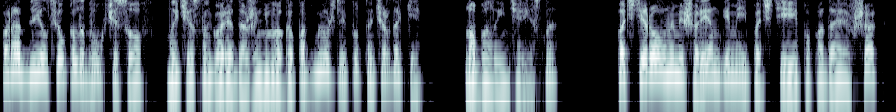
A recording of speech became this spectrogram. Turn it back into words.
Парад длился около двух часов. Мы, честно говоря, даже немного подмерзли тут на чердаке. Но было интересно. Почти ровными шеренгами и почти попадая в шаг,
